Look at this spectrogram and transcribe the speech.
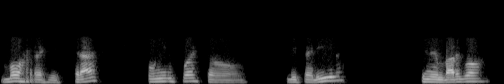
vos registrás un impuesto diferido, sin embargo,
